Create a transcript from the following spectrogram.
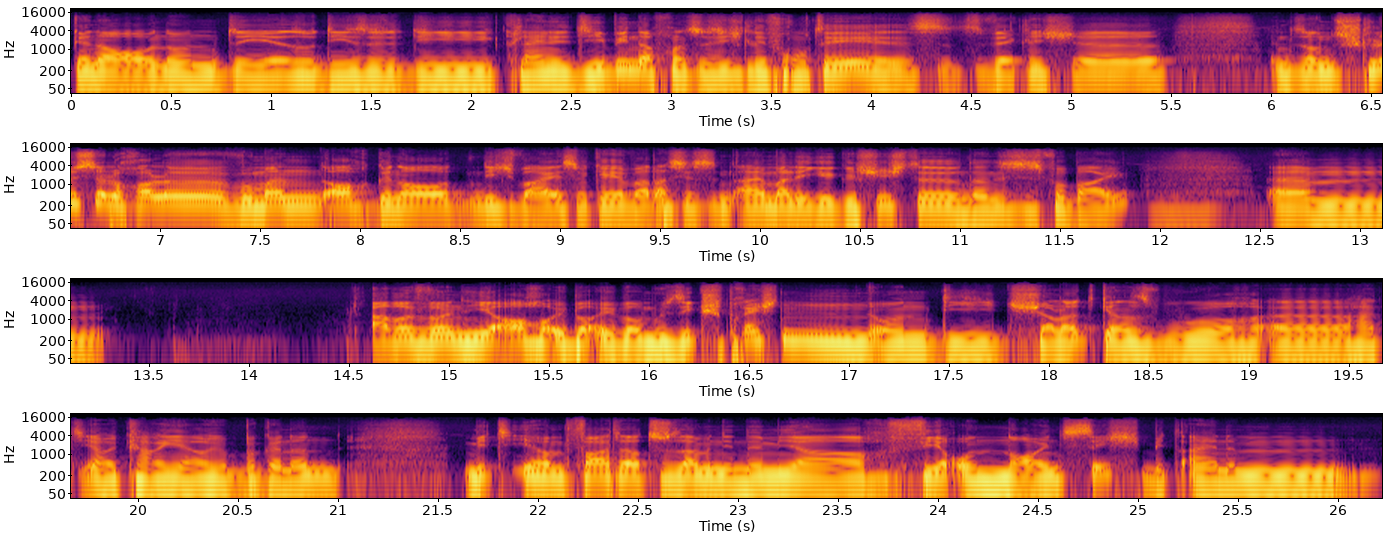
Genau, und, und die, also diese, die kleine Diebin auf Französisch L'Effronté ist wirklich äh, in so eine Schlüsselrolle, wo man auch genau nicht weiß, okay, war das jetzt eine einmalige Geschichte und dann ist es vorbei. Ähm, aber wir wollen hier auch über, über Musik sprechen und die Charlotte Gainsbourg äh, hat ihre Karriere begonnen mit ihrem Vater zusammen in dem Jahr 94 mit einem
